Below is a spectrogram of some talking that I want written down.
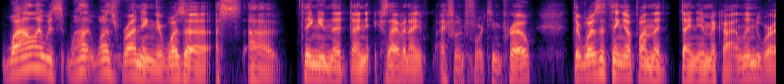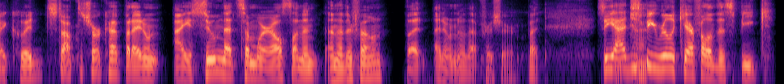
while I was while it was running, there was a uh, thing in the because I have an iPhone 14 Pro. There was a thing up on the dynamic island where I could stop the shortcut, but I don't. I assume that's somewhere else on an, another phone, but I don't know that for sure. But so yeah, just be really careful of the speak,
